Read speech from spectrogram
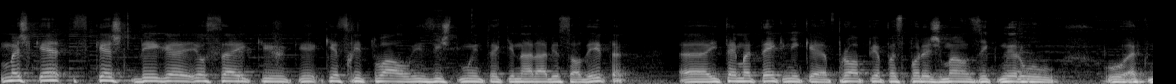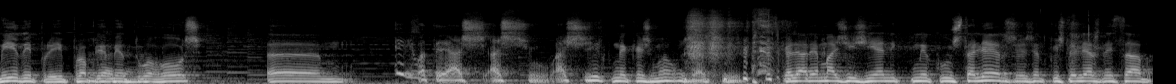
mas quer, se queres que diga, eu sei que, que, que esse ritual existe muito aqui na Arábia Saudita eh, e tem uma técnica própria para se pôr as mãos e comer o, o- a comida e, e propriamente o arroz. Ahm, eu até acho, acho, acho giro comer com as mãos, acho se calhar é mais higiênico comer com os talheres, a gente com os talheres nem sabe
